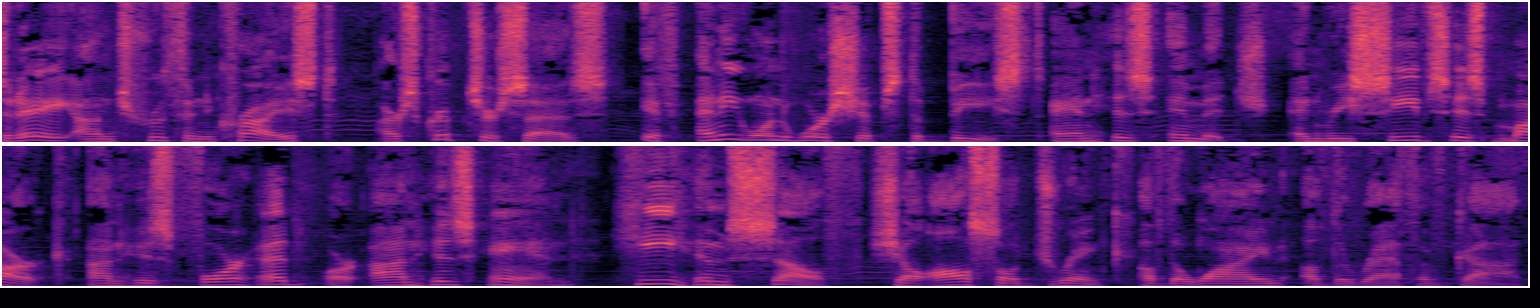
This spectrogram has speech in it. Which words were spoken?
Today on Truth in Christ, our scripture says, If anyone worships the beast and his image, and receives his mark on his forehead or on his hand, he himself shall also drink of the wine of the wrath of God.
